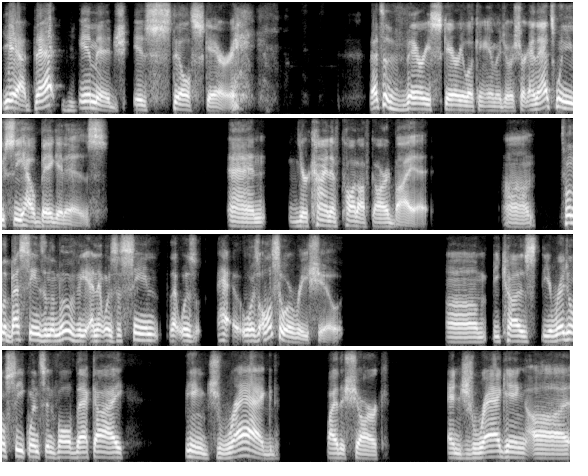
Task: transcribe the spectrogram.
Yeah, that Mhm. image is still scary. that's a very scary looking image of a shark. And that's when you see how big it is. And you're kind of caught off guard by it. Um, it's one of the best scenes in the movie, and it was a scene that was ha- was also a reshoot. Um, because the original sequence involved that guy being dragged by the shark and dragging uh,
